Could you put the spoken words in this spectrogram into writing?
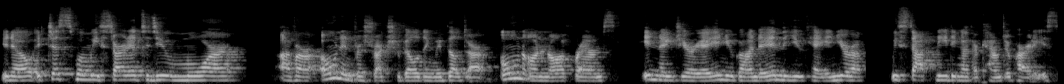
You know, it just when we started to do more of our own infrastructure building, we built our own on and off ramps in Nigeria, in Uganda, in the UK, in Europe we stopped needing other counterparties.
